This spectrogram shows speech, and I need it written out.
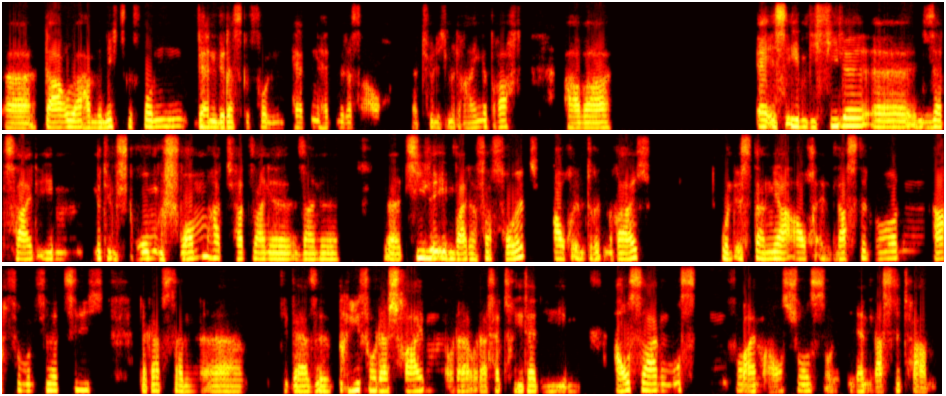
Äh, darüber haben wir nichts gefunden. Wenn wir das gefunden hätten, hätten wir das auch natürlich mit reingebracht. Aber er ist eben wie viele äh, in dieser Zeit eben mit dem Strom geschwommen, hat, hat seine, seine äh, Ziele eben weiter verfolgt, auch im Dritten Reich und ist dann ja auch entlastet worden nach 45. Da gab es dann äh, diverse Briefe oder Schreiben oder, oder Vertreter, die ihm aussagen mussten vor einem Ausschuss und ihn entlastet haben.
